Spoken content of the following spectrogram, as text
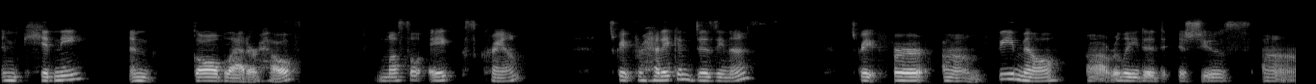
and kidney and gallbladder health, muscle aches, cramps. It's great for headache and dizziness. It's great for um, female uh, related issues, uh,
